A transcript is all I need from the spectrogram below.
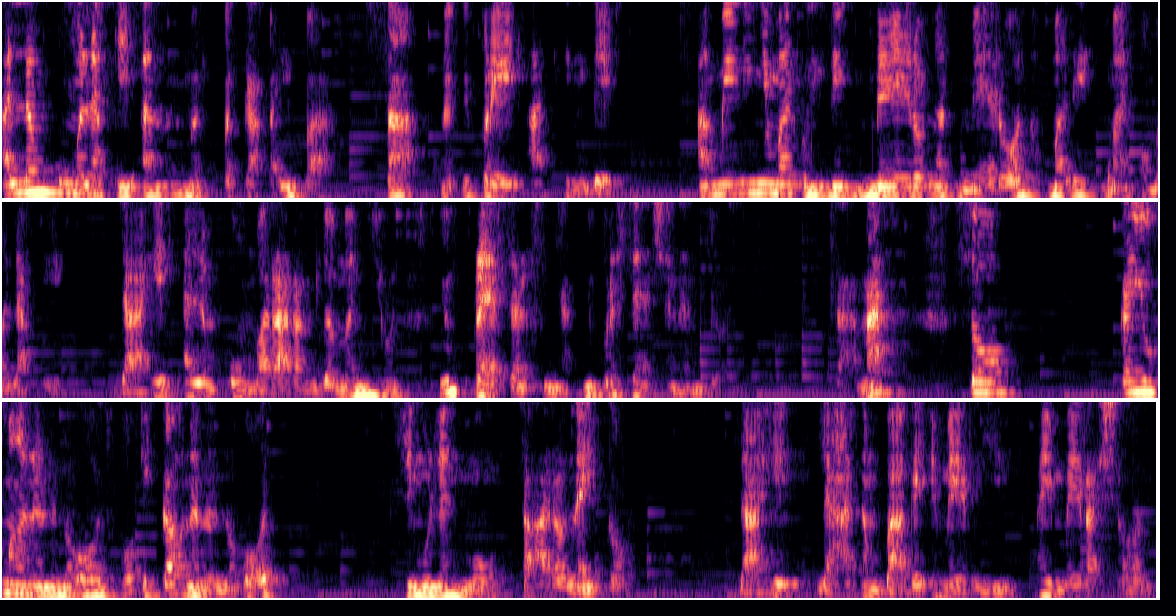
Alam kong malaki ang magpagkakaiba sa nag-pray at hindi. Aminin nyo man o hindi, meron at meron, maliit man o malaki. Dahil alam kong mararamdaman yun, yung presence niya, yung presensya ng Diyos. Tama? So, kayong mga nanonood o ikaw nanonood, simulan mo sa araw na ito. Dahil lahat ng bagay ay may real, ay may rasyon,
